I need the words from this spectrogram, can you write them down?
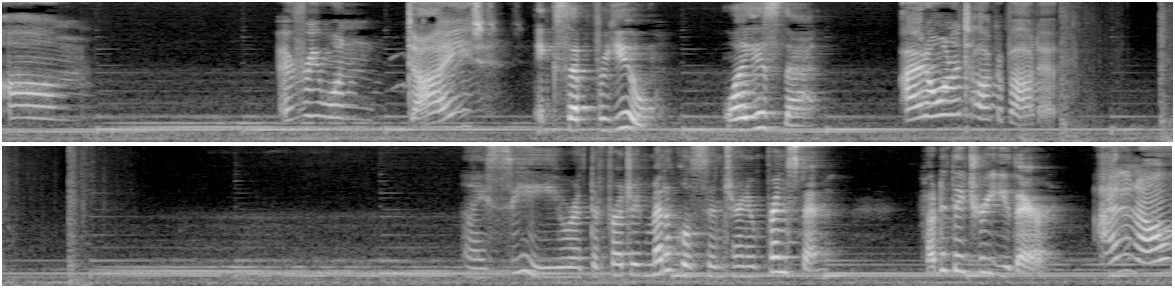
Um. Everyone died? Except for you. Why is that? I don't want to talk about it. I see you were at the Frederick Medical Center in New Princeton. How did they treat you there? I don't know.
